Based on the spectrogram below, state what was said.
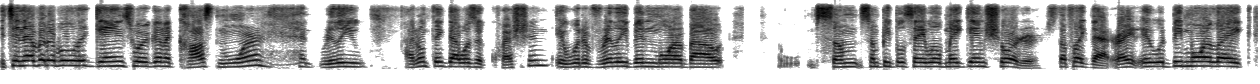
it's inevitable that games were going to cost more. And really, I don't think that was a question. It would have really been more about some some people say we'll make games shorter stuff like that right it would be more like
